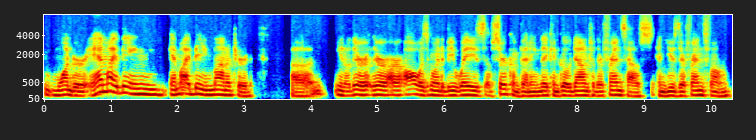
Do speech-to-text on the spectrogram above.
wonder, am I being am I being monitored? Uh, you know, there there are always going to be ways of circumventing. They can go down to their friend's house and use their friend's phone,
